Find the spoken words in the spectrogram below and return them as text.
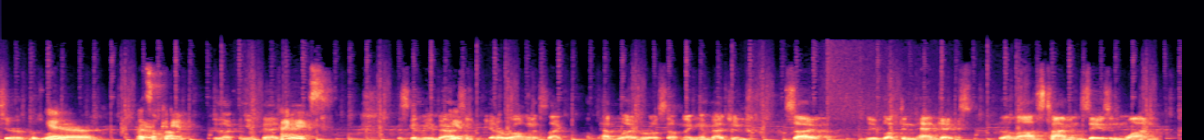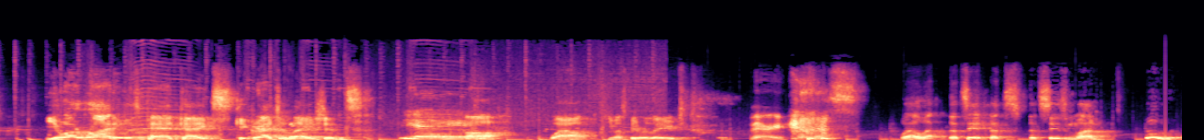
Syrup was one. Yeah. Yeah. Let's Yeah, lock it in. You locking in pancakes? Pancakes. It's going to be embarrassing if you get it wrong and it's like a pavlova or something. Imagine. So, you've locked in pancakes for the last time in season one. You are right, it was pancakes. Congratulations. Yay! Oh, wow. You must be relieved. Very. Well, that, that's it. That's that's season one. Woo!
